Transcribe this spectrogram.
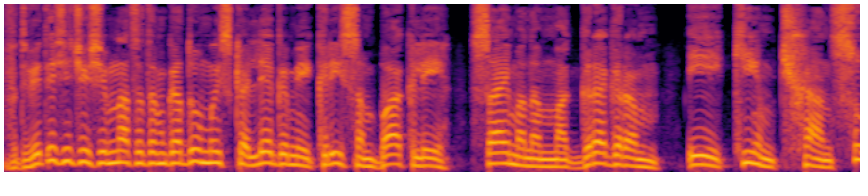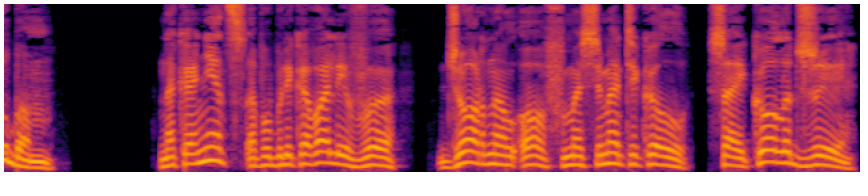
В 2017 году мы с коллегами Крисом Бакли, Саймоном МакГрегором и Ким Чхан Субом наконец опубликовали в Journal of Mathematical Psychology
